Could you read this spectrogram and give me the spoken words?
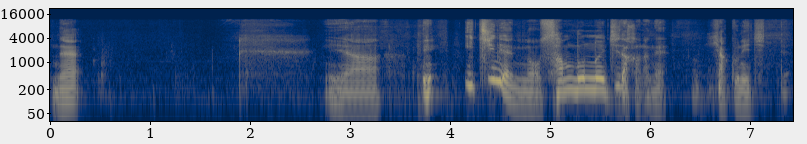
ね。いや1年の3分の1だからね100日って。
